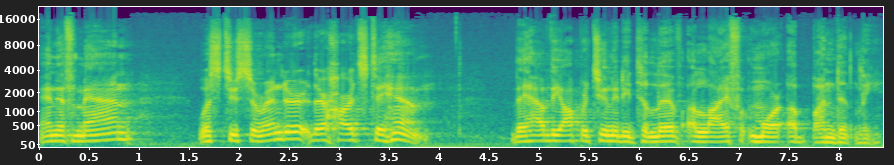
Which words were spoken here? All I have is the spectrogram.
And if man was to surrender their hearts to him, they have the opportunity to live a life more abundantly.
